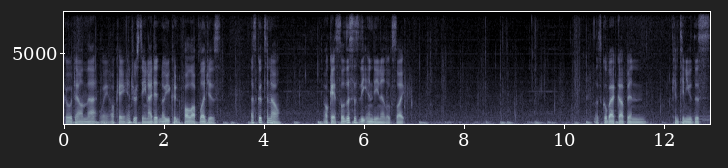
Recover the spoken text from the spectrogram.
go down that way. Okay, interesting, I didn't know you couldn't fall off ledges. That's good to know. Okay, so this is the ending, it looks like. Let's go back up and... continue this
